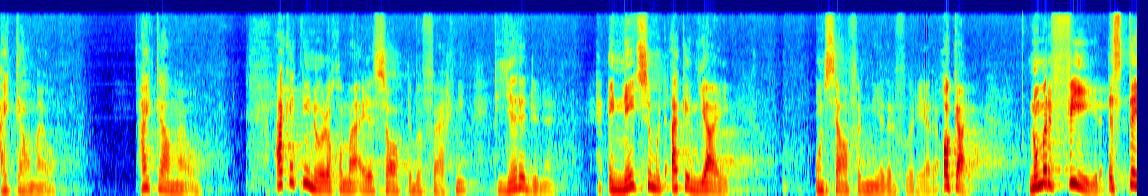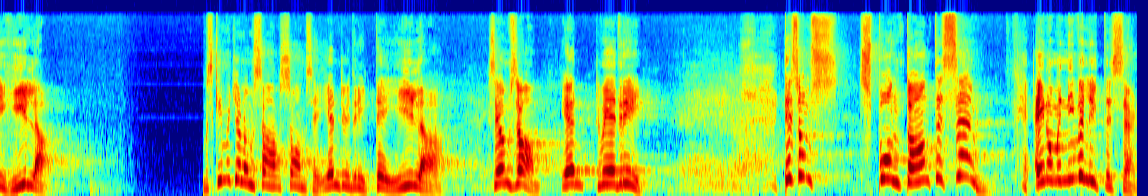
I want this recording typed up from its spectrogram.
Hy tel my op. Hy tel my op. Ek het nie nodig om my eie saak te beveg nie. Die Here doen dit. En net so moet ek en jy onsself verneder voor die Here. OK. Nommer 4 is Tehila. Miskien moet julle hom saam saam sê. 1 2 3 Tehila. Sê hom saam. 1 2 3. Dis om spontaan te sing en om 'n nuwe lied te sing.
